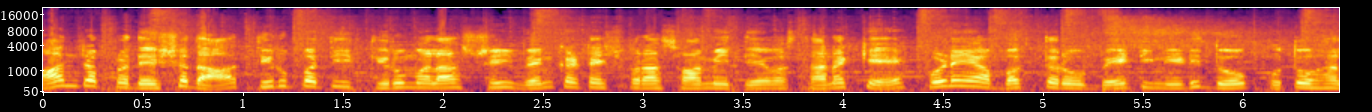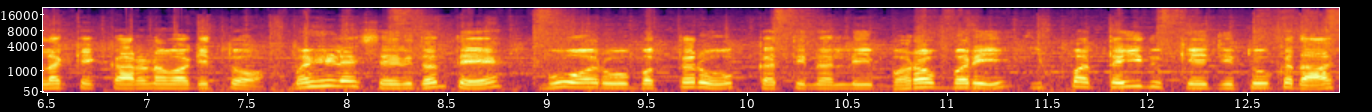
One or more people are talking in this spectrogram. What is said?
ಆಂಧ್ರಪ್ರದೇಶದ ತಿರುಪತಿ ತಿರುಮಲ ಶ್ರೀ ವೆಂಕಟೇಶ್ವರ ಸ್ವಾಮಿ ದೇವಸ್ಥಾನಕ್ಕೆ ಪುಣೆಯ ಭಕ್ತರು ಭೇಟಿ ನೀಡಿದ್ದು ಕುತೂಹಲಕ್ಕೆ ಕಾರಣವಾಗಿತ್ತು. ಮಹಿಳೆ ಸೇರಿದಂತೆ ಮೂವರು ಭಕ್ತರು ಕತ್ತಿನಲ್ಲಿ ಬರೋಬ್ಬರಿ ಇಪ್ಪತ್ತೈದು ಕೆಜಿ ತೂಕದ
